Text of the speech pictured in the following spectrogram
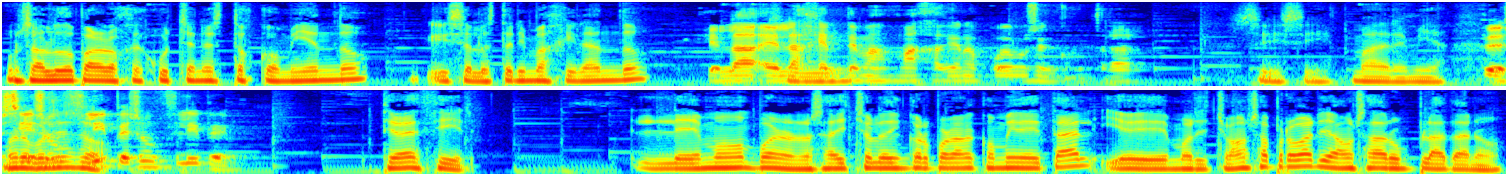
un saludo para los que escuchen estos comiendo y se lo estén imaginando. Que es la, es la Sí. gente más maja que nos podemos encontrar. Sí, sí, madre mía. Pero Bueno, sí, es pues un eso. flipe, es un flipe. Te iba a decir, le hemos, bueno, nos ha dicho lo de incorporar comida y tal, y hemos dicho, vamos a probar y vamos a dar un plátano.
